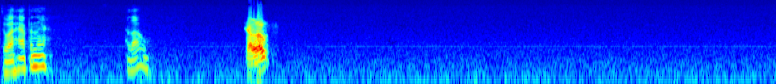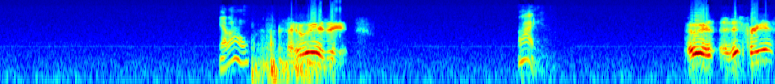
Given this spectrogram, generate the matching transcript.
So what happened there? Hello? Hello. Hello? Who is it? Hi. Who is, is this Chris?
